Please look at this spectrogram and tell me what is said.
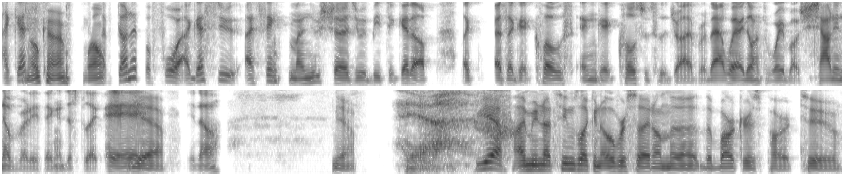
I guess Okay, well I've done it before. I guess you. I think my new strategy would be to get up, like as I get close, and get closer to the driver. That way, I don't have to worry about shouting over anything, and just be like, "Hey, hey," yeah you know. Yeah. Yeah. yeah. I mean that seems like an oversight on the the Barker's part too.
